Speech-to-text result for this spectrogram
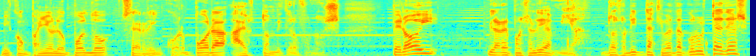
mi compañero Leopoldo se reincorpora a estos micrófonos. Pero hoy la responsabilidad es mía. Dos horitas que voy a estar con ustedes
